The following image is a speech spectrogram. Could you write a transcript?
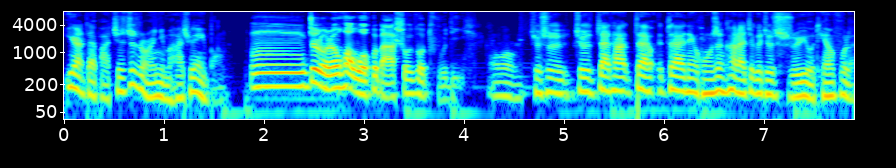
依然在爬。其实这种人你们还是愿意帮的。嗯，这种人的话，我会把他收做徒弟。哦，就是就是在他在在那个洪生看来，这个就属于有天赋了。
